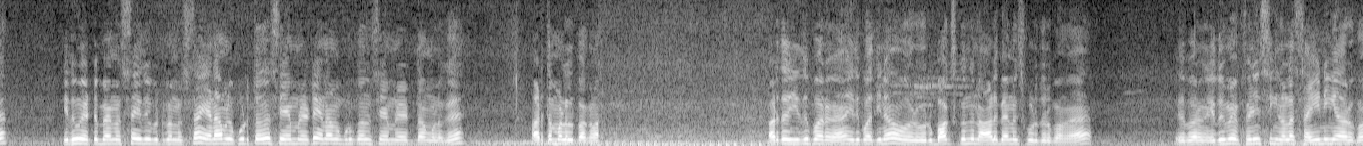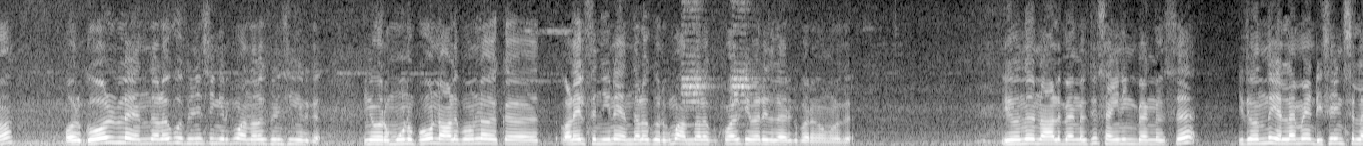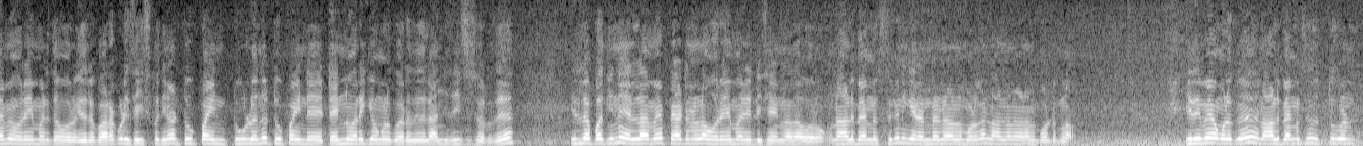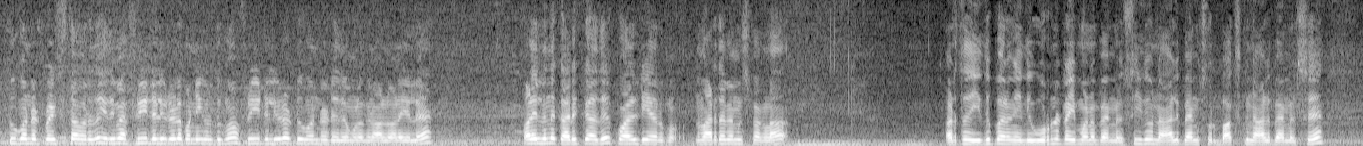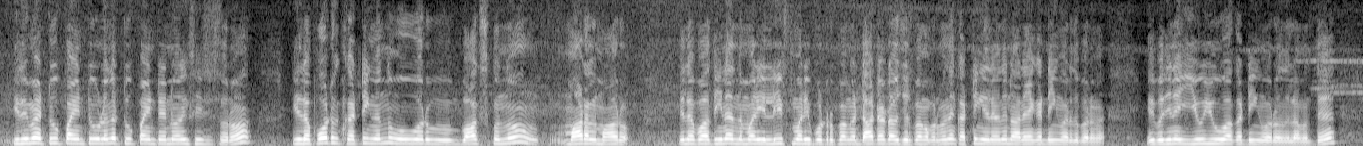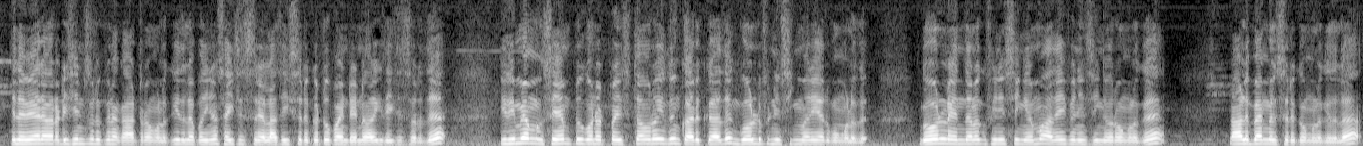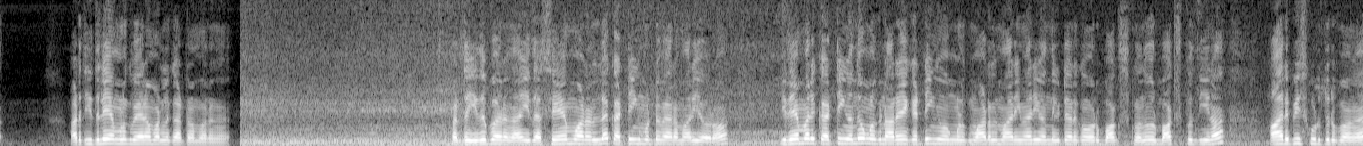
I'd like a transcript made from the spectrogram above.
இதுவும் எட்டு பேங்கிள்ஸ் தான் இதுவும் எட்டு பேங்கிள்ஸ் தான். எனாமல் கொடுத்ததும் சேம் ரேட்டு எனாமல் கொடுத்ததும் சேம் ரேட் தான் உங்களுக்கு. அடுத்த மாடல் பார்க்கலாம். அடுத்தது இது பாருங்கள் இது பார்த்தீங்கன்னா ஒரு ஒரு பாக்ஸுக்கு வந்து நாலு பேங்கிள்ஸ் கொடுத்துருப்பாங்க. இது பாருங்கள் எதுவுமே ஃபினிஷிங் நல்லா ஷைனிங்காக இருக்கும். ஒரு கோல்டில் எந்த அளவுக்கு ஃபினிஷிங் இருக்கும் அந்த அளவுக்கு ஃபினிஷிங் இருக்குது நீங்கள் ஒரு மூணு பவுன் நாலு பவுனில் க வளையல் செஞ்சீங்கன்னா எந்த அளவுக்கு இருக்குமோ அந்த அளவுக்கு குவாலிட்டி வேறு இதில் இருக்குது பாருங்கள் உங்களுக்கு. இது வந்து நாலு பேங்கிள்ஸு சைனிங் பேங்கிள்ஸு இது வந்து எல்லாமே டிசைன்ஸ் எல்லாமே ஒரே மாதிரி தான் வரும். இதில் வரக்கூடிய சைஸ் பார்த்தீங்கன்னா டூ பாயிண்ட் டூலேருந்து டூ பாயிண்ட் டென் வரைக்கும் உங்களுக்கு வருது. இதில் அஞ்சு சைஸஸ் வருது. இதில் பார்த்தீங்கன்னா எல்லாமே பேட்டர்னெல்லாம் ஒரே மாதிரி டிசைனில் தான் வரும். நாலு பேங்கிள்ஸுக்கு நீங்கள் ரெண்டு நாள் போடுங்க நாலு நாள் போட்டுக்கலாம். இதுவுமே உங்களுக்கு நாலு bangles two two hundred price தான் வருது. இதுவுமே ஃப்ரீ டெலிவரியோட பண்ணி கொடுத்துருக்கோம். ஃப்ரீ டெலிவரி டூ ஹண்ட்ரட் இது உங்களுக்கு நாலு வளையல். வலையிலேருந்து வந்து கருக்காது குவாலிட்டியாக இருக்கும். நம்ம அடுத்த பேங்கிள்ஸ் பார்க்கலாம் அடுத்தது இது பாருங்கள் இது உருண்டை டைப்பான பேங்கிள்ஸ் இதுவும் நாலு பேங்கிள்ஸ் ஒரு பாக்ஸ்க்கு நாலு பேங்கிள்ஸு இதுவுமே டூ பாயிண்ட் டூலேருந்து டூ பாயிண்ட் டென் வரைக்கும் சைஸஸ் வரும். இதில் போட்டு கட்டிங் வந்து ஒவ்வொரு பாக்ஸ்க்கு வந்து மாடல் மாறும். இதில் பார்த்தீங்கன்னா இந்த மாதிரி லீஃப் மாதிரி போட்டிருப்பாங்க டாட்டாட்டா வச்சுருப்பாங்க. அப்புறம் வந்து கட்டிங் இதில் வந்து நிறைய கட்டிங் வருது பாருங்கள் இது பார்த்தீங்கன்னா யூயூவாக கட்டிங் வரும் இதில் வந்து. இதில் வேறு வேறு டிசைன்ஸும் இருக்குது நான் காட்டுறேன் உங்களுக்கு. இதில் பார்த்தீங்கன்னா சைஸஸ் எல்லா சைஸ் இருக்குது டூ பாயிண்ட் டென் வரைக்கும் சைஸஸ் வருது. இதுவுமே உங்களுக்கு சேம் டூ ஹண்ட்ரட் ப்ரைஸ் தான் வரும். இதுவும் கருக்காது. கோல்டு ஃபினிஷிங் மாதிரியே இருக்கும் உங்களுக்கு. கோல்டில் எந்த அளவுக்கு ஃபினிஷிங் வருமோ அதே ஃபினிஷிங் வரும் உங்களுக்கு. நாலு பேங்கிள்ஸ் இருக்குது உங்களுக்கு இதில். அடுத்து இதுலேயே உங்களுக்கு வேறு மாடல் காட்டுறேன் பாருங்கள் அடுத்து இது பாருங்கள் இதை சேம் மாடலில் கட்டிங் மட்டும் வேறு மாதிரி வரும். இதே மாதிரி கட்டிங் வந்து உங்களுக்கு நிறைய கட்டிங் உங்களுக்கு மாடல் மாறி மாறி வந்துகிட்டே இருக்கும். ஒரு பாக்ஸ்க்கு வந்து ஒரு பாக்ஸ் பார்த்தீங்கன்னா ஆறு பீஸ் கொடுத்துருப்பாங்க.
